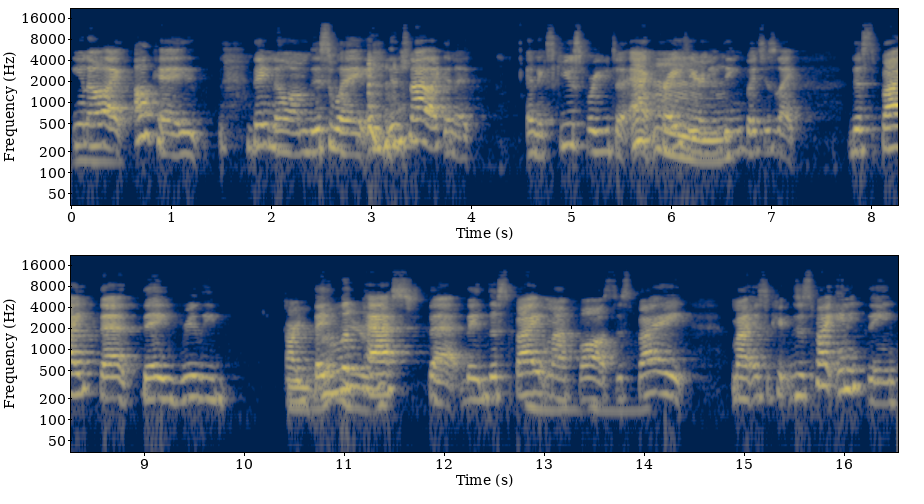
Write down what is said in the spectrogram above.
you know, like okay, they know I'm this way, and it's not like an an excuse for you to act crazy or anything, but just like despite that, they really are They look you. past that. They despite my faults, despite my insecurity, despite anything,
